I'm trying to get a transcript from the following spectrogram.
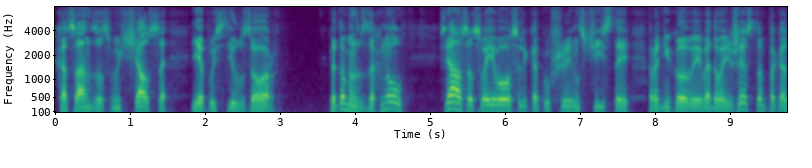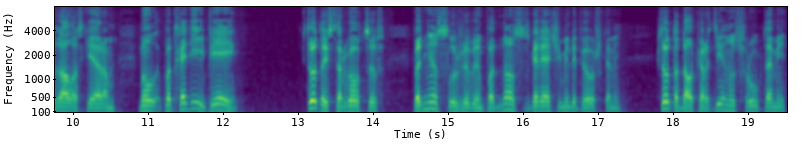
Хасан засмущался и опустил взор. Потом он вздохнул, снял со своего ослика кувшин с чистой родниковой водой и жестом показал аскерам, мол, подходи и пей. Кто-то из торговцев поднес служивым поднос с горячими лепешками, кто-то дал корзину с фруктами,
